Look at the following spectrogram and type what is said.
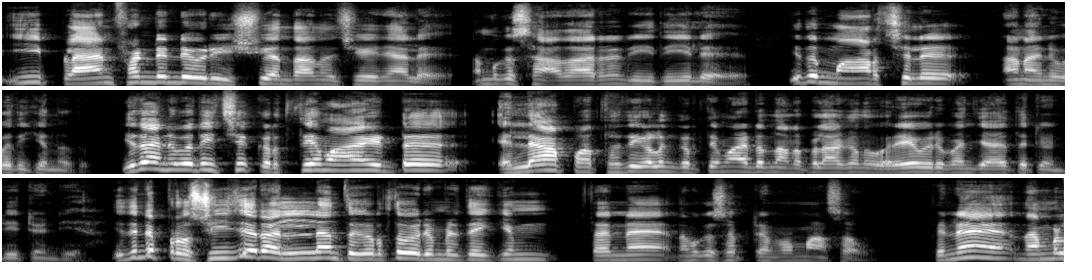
ഈ പ്ലാൻ ഫണ്ടിന്റെ ഒരു ഇഷ്യൂ എന്താണെന്ന് വെച്ച് കഴിഞ്ഞാൽ നമുക്ക് സാധാരണ രീതിയിൽ ഇത് മാർച്ചിൽ ആണ് അനുവദിക്കുന്നത്. ഇത് അനുവദിച്ച് കൃത്യമായിട്ട് എല്ലാ പദ്ധതികളും കൃത്യമായിട്ട് നടപ്പിലാക്കുന്ന ഒരേ ഒരു പഞ്ചായത്ത് ട്വന്റി ട്വന്റിയാണ് ഇതിന്റെ പ്രൊസീജിയർ എല്ലാം തീർത്ത് വരുമ്പോഴത്തേക്കും തന്നെ നമുക്ക് സെപ്റ്റംബർ മാസമാവും പിന്നെ നമ്മൾ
